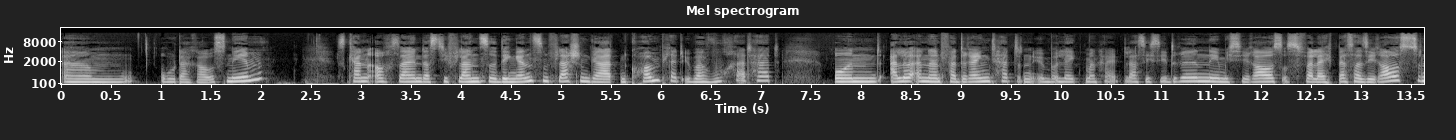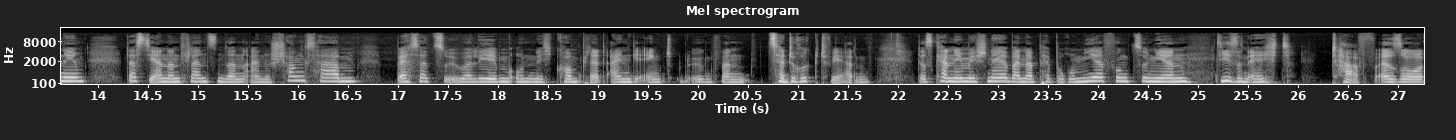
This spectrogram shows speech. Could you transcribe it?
ähm, oder rausnehmen. Es kann auch sein, dass die Pflanze den ganzen Flaschengarten komplett überwuchert hat und alle anderen verdrängt hat. Dann überlegt man halt, lasse ich sie drin, nehme ich sie raus. Ist vielleicht besser, sie rauszunehmen, dass die anderen Pflanzen dann eine Chance haben, besser zu überleben und nicht komplett eingeengt und irgendwann zerdrückt werden. Das kann nämlich schnell bei einer Peperomia funktionieren. Die sind echt tough. Also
